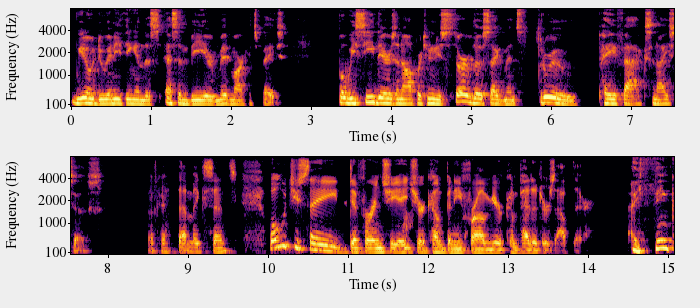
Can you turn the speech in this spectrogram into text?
We don't do anything in this SMB or mid market space. But we see there's an opportunity to serve those segments through PayFacs and ISOs. Okay, that makes sense. What would you say differentiates your company from your competitors out there? I think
